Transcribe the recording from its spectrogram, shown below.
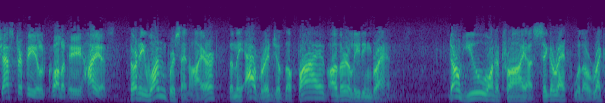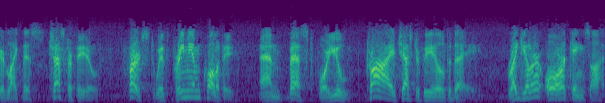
Chesterfield quality highest. 31% higher than the average of the five other leading brands. Don't you want to try a cigarette with a record like this? Chesterfield. First with premium quality and best for you. Try Chesterfield today, regular or king size.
